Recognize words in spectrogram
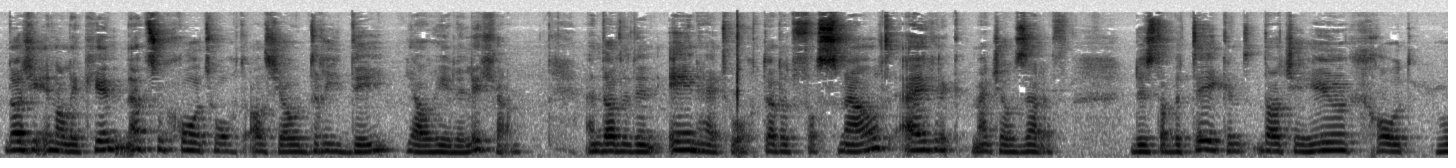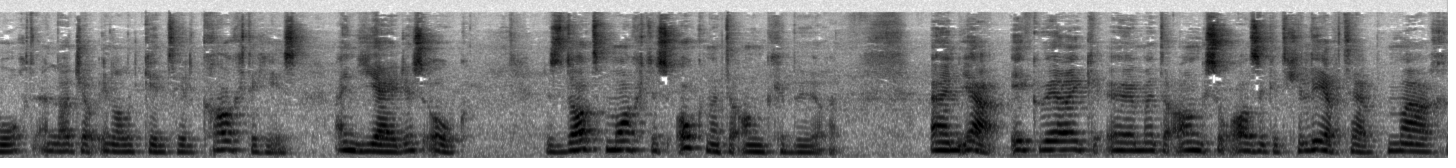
Dat je innerlijk kind net zo groot wordt als jouw 3D, jouw hele lichaam. En dat het een eenheid wordt, dat het versmelt eigenlijk met jouzelf. Dus dat betekent dat je heel groot wordt en dat jouw innerlijk kind heel krachtig is. En jij dus ook. Dus dat mag dus ook met de angst gebeuren. En ja, ik werk uh, met de angst zoals ik het geleerd heb. Maar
